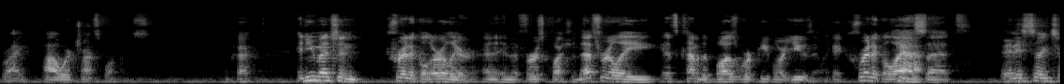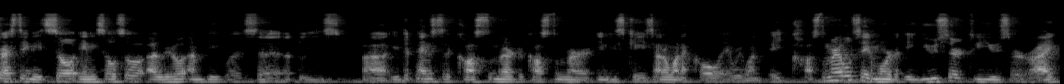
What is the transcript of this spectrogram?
right? Power transformers. Okay. And you mentioned critical earlier in the first question. That's really, it's kind of the buzzword people are using, like a critical yeah. asset. It is so interesting. It's so, and it's also a little ambiguous, uh, at least uh, it depends the customer to customer. In this case, I don't want to call everyone a customer. I will say more a user to user, right?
